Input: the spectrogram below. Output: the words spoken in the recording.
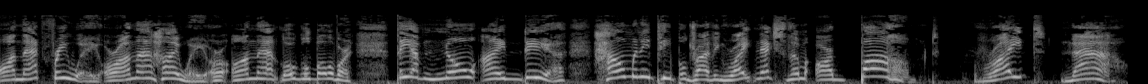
on that freeway or on that highway or on that local boulevard, they have no idea how many people driving right next to them are bombed right now.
